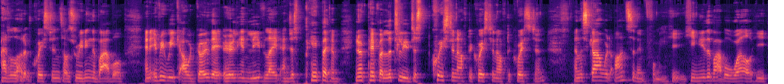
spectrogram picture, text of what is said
I had a lot of questions. I was reading the Bible, and every week I would go there early and leave late and just pepper him. You know, pepper literally just question after question after question. And this guy would answer them for me. He, he knew the Bible well. He,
